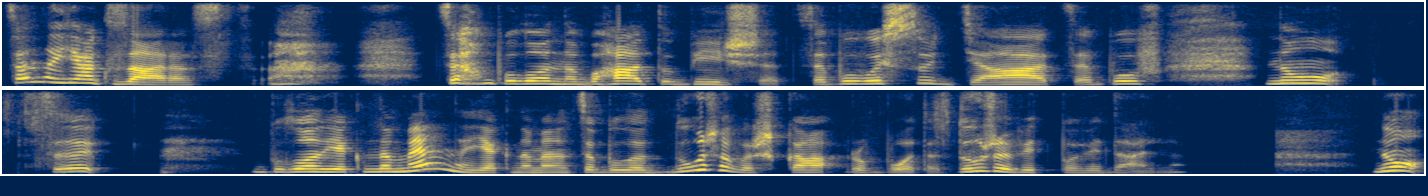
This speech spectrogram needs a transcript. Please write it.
це не як зараз. Це було набагато більше. Це був і суддя, це був, ну, це було, як на мене, як на мене, це була дуже важка робота, дуже відповідальна. Ну,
